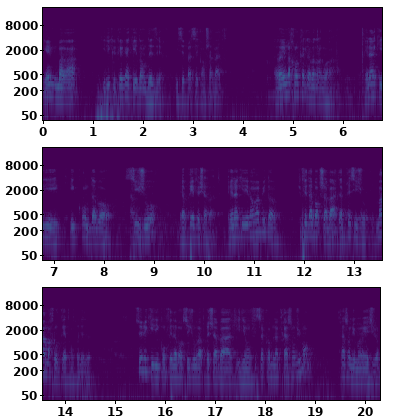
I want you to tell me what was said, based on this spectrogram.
Il y a une Gemara qui dit que quelqu'un qui est dans le désert, il sait pas c'est quand Shabbat? Alors il y a une machloket là-bas. Il y en a qui dit, il compte d'abord 6 jours et après il fait Shabbat. Il y en a qui dit, non, ma putain, tu fais d'abord Shabbat et après 6 jours. Ma machloket entre les deux. Celui qui dit qu'on fait d'abord 6 jours après Shabbat, il dit on fait ça comme la création du monde. Création du monde, il y a 6 jours.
